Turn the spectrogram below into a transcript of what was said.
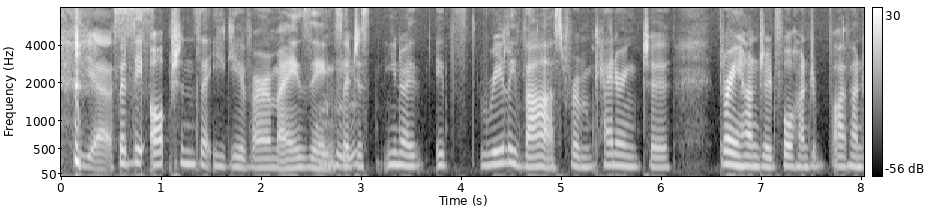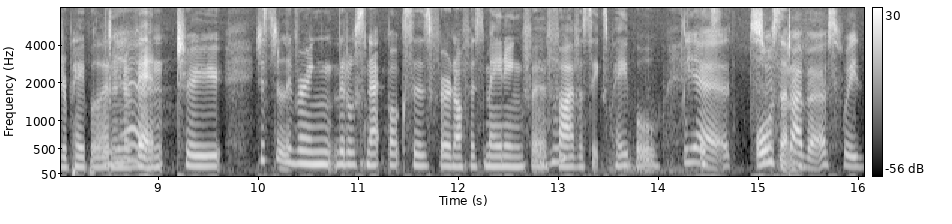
yes. but the options that you give are amazing. So mm-hmm. just, you know, it's really vast from catering to 300, 400, 500 people at an event to just delivering little snack boxes for an office meeting for five or six people. Yeah, It's it's awesome. diverse. We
